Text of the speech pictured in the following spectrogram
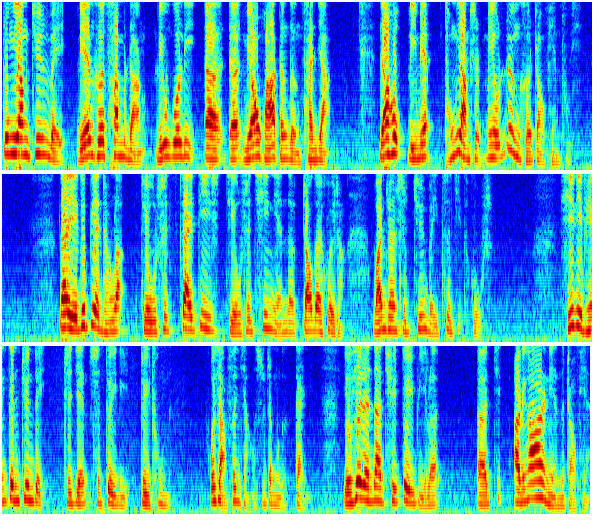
中央军委联合参谋长刘国立、呃呃苗华等等参加，然后里面同样是没有任何照片出席，那也就变成了。九十在第九十七年的招待会上，完全是军委自己的故事。习近平跟军队之间是对立对冲的。我想分享的是这么个概念。有些人呢去对比了，呃，二零二二年的照片，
